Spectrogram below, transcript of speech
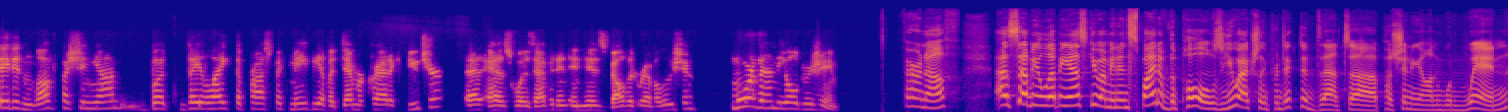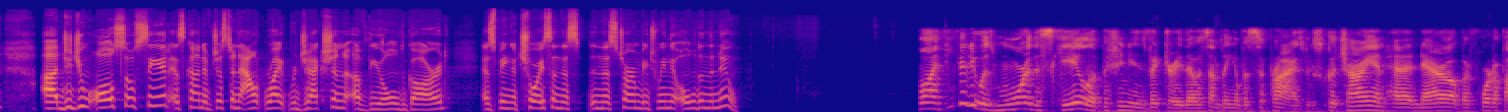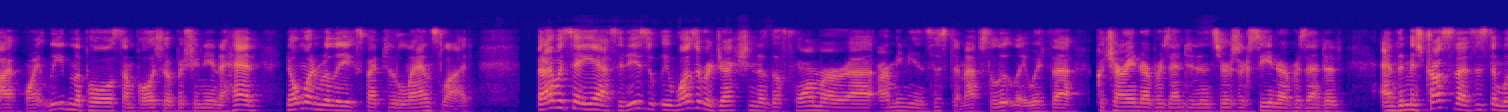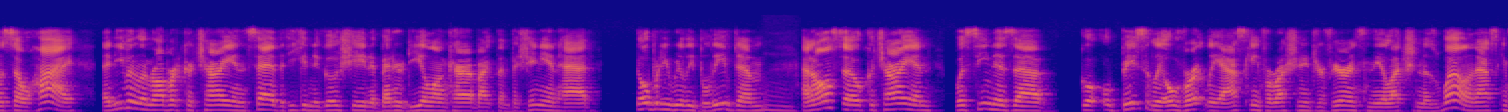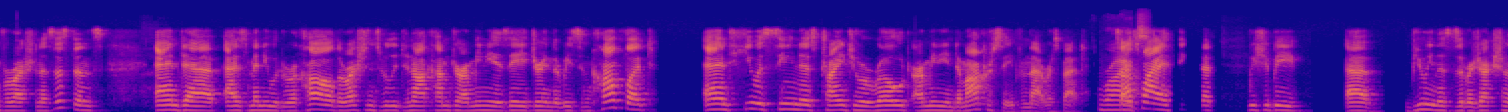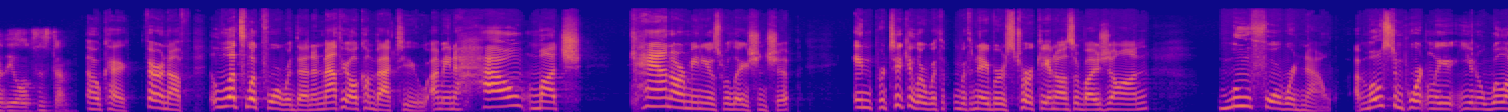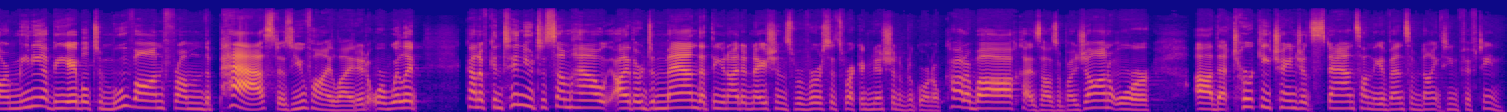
they didn't love Pashinyan, but they liked the prospect maybe of a democratic future, as was evident in his Velvet Revolution, more than the old regime. Fair enough. Uh, Samuel, let me ask you I mean, in spite of the polls, you actually predicted that uh, Pashinyan would win. Uh, did you also see it as kind of just an outright rejection of the old guard as being a choice in this, in this term between the old and the new? Well, I think that it was more the scale of Pashinyan's victory that was something of a surprise because Kocharyan had a narrow but four to five point lead in the polls. Some polls showed Pashinyan ahead. No one really expected a landslide. But I would say yes, it is. It was a rejection of the former uh, Armenian system, absolutely, which the Kocharyan represented and Serzh Sargsyan represented. And the mistrust of that system was so high that even when Robert Kocharyan said that he could negotiate a better deal on Karabakh than Pashinyan had, nobody really believed him. Mm. And also, Kocharyan was seen as uh, basically overtly asking for Russian interference in the election as well and asking for Russian assistance. And uh, as many would recall, the Russians really did not come to Armenia's aid during the recent conflict, and he was seen as trying to erode Armenian democracy from that respect. Right. So that's why I think that we should be uh, viewing this as a rejection of the old system. Okay, fair enough. Let's look forward then. And Matthew, I'll come back to you. I mean, how much can Armenia's relationship, in particular with, with neighbors Turkey and Azerbaijan, move forward now? Uh, most importantly, you know, will Armenia be able to move on from the past, as you've highlighted, or will it kind of continue to somehow either demand that the United Nations reverse its recognition of Nagorno-Karabakh as Azerbaijan, or uh, that Turkey change its stance on the events of 1915?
